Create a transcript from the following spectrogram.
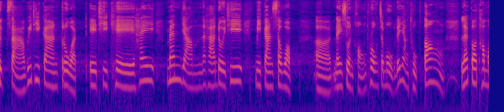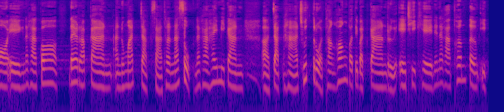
ศึกษาวิธีการตรวจ ATK ให้แม่นยำนะคะ โดยที่มีการสวอป ในส่วนของโพรงจมูกได้อย่างถูกต้อง และกทมเองนะคะก็ได้รับการอนุมัติจากสาธารณสุขนะคะให้มีการจัดหาชุดตรวจทางห้องปฏิบัติการหรือ ATK เนี่ยนะคะเพิ่มเติมอีก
